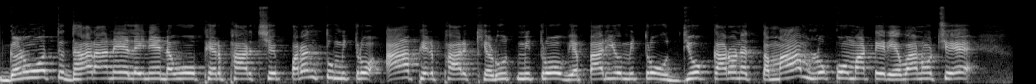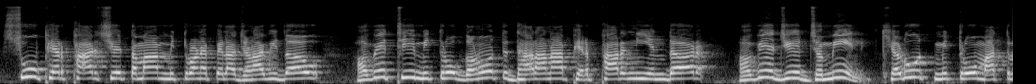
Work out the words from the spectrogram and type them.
ગણોત ધારાને લઈને નવો ફેરફાર છે. પરંતુ મિત્રો, આ ફેરફાર ખેડૂત મિત્રો, વેપારીઓ મિત્રો ઉદ્યોગકારોને તમામ લોકો માટે રહેવાનો છે. શું ફેરફાર છે તમામ મિત્રોને પહેલાં જણાવી દઉં. હવેથી મિત્રો ગણોત ધારાના ફેરફારની અંદર હવે જે જમીન ખેડૂત મિત્રો, માત્ર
